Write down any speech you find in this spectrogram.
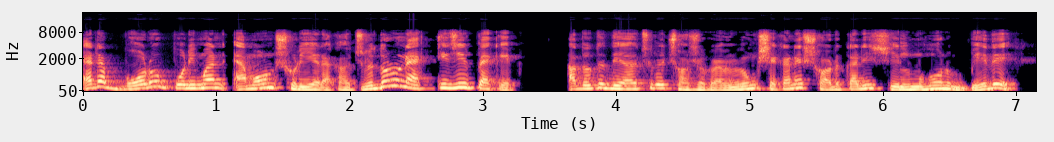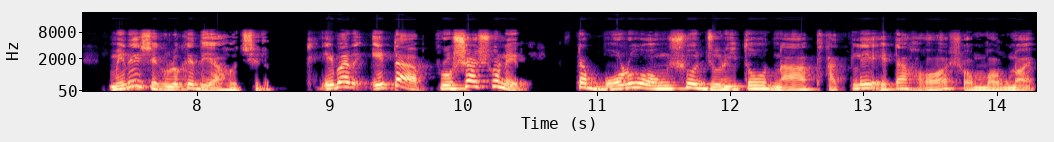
একটা বড় পরিমাণ অ্যামাউন্ট সরিয়ে রাখা হচ্ছিল। ধরুন, এক কেজির প্যাকেট আদতে দেওয়া হচ্ছিল ছশো গ্রাম এবং সেখানে সরকারি শিলমোহর বেঁধে মেরে সেগুলোকে দেওয়া হচ্ছিল। এবার এটা প্রশাসনের একটা বড় অংশ জড়িত না থাকলে এটা হওয়া সম্ভব নয়।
